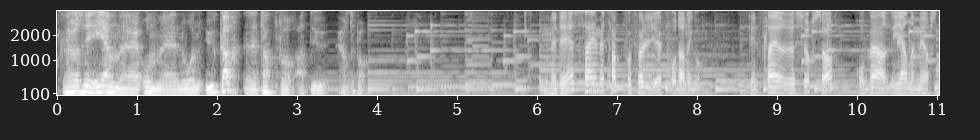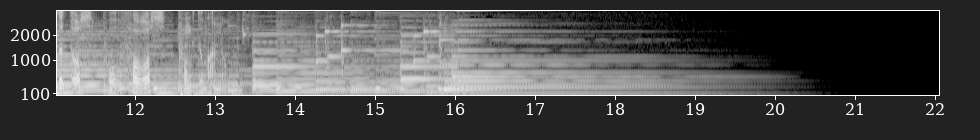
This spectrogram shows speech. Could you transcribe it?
Da høres vi igjen eh, om eh, noen uker. Takk for at du hørte på. Med det sier vi takk for følget for denne gang. Finn flere ressurser, og vær gjerne med å støtte oss på foross.no.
